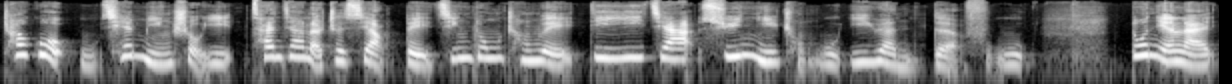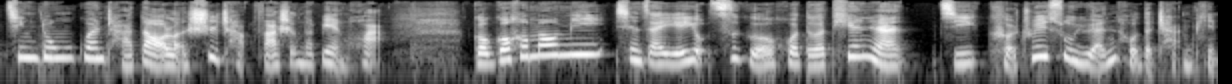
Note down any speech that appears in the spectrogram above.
超过五千名兽医参加了这项被京东称为第一家虚拟宠物医院的服务。多年来，京东观察到了市场发生的变化。狗狗和猫咪现在也有资格获得天然及可追溯源头的产品。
